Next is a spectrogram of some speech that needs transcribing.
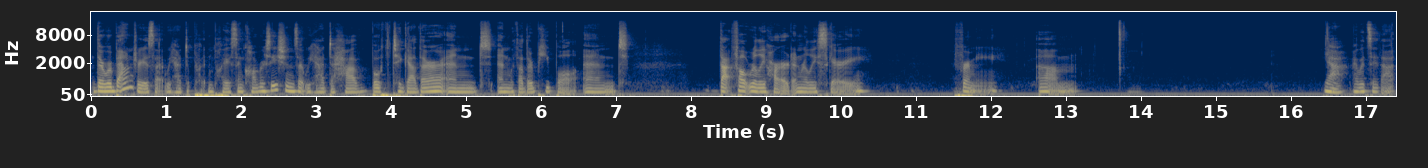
there were boundaries that we had to put in place and conversations that we had to have both together and and with other people. And that felt really hard and really scary for me um, yeah i would say that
